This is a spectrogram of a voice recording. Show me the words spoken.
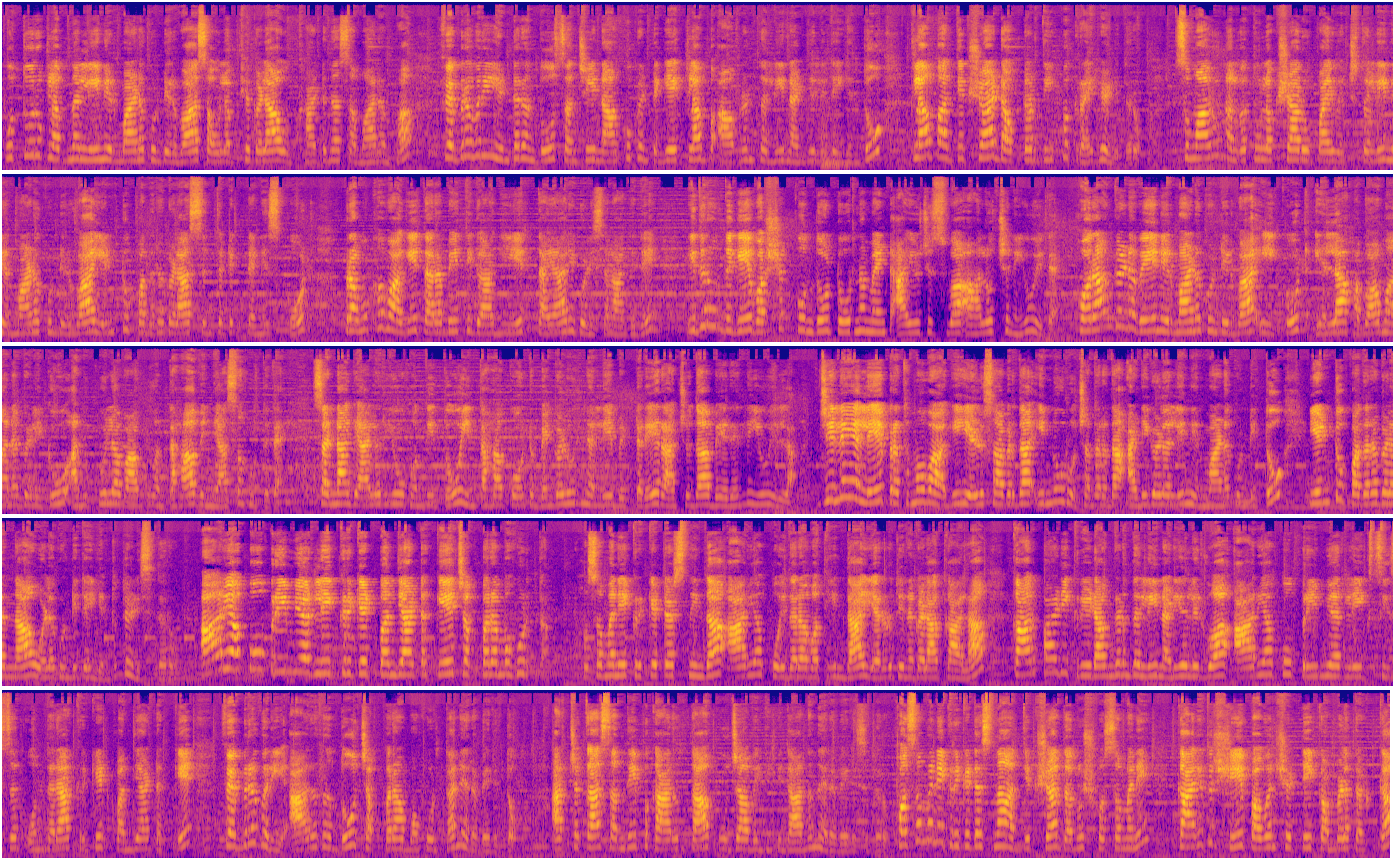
ಪುತ್ತೂರು ಕ್ಲಬ್ನಲ್ಲಿ ನಿರ್ಮಾಣಗೊಂಡಿರುವ ಸೌಲಭ್ಯಗಳ ಉದ್ಘಾಟನಾ ಸಮಾರಂಭ ಫೆಬ್ರವರಿ ಎಂಟರಂದು ಸಂಜೆ ನಾಲ್ಕು ಗಂಟೆಗೆ ಕ್ಲಬ್ ಆವರಣದಲ್ಲಿ ನಡೆಯಲಿದೆ ಎಂದು ಕ್ಲಬ್ ಅಧ್ಯಕ್ಷ ಡಾಕ್ಟರ್ ದೀಪಕ್ ರೈ ಹೇಳಿದರು. ಸುಮಾರು ನಲವತ್ತು ಲಕ್ಷ ರೂಪಾಯಿ ವೆಚ್ಚದಲ್ಲಿ ನಿರ್ಮಾಣಗೊಂಡಿರುವ ಎಂಟು ಪದರಗಳ ಸಿಂಥೆಟಿಕ್ ಟೆನ್ನಿಸ್ ಕೋರ್ಟ್ ಪ್ರಮುಖವಾಗಿ ತರಬೇತಿಗಾಗಿಯೇ ತಯಾರಿಗೊಳಿಸಲಾಗಿದೆ. ಇದರೊಂದಿಗೆ ವರ್ಷಕ್ಕೊಂದು ಟೂರ್ನಮೆಂಟ್ ಆಯೋಜಿಸುವ ಆಲೋಚನೆಯೂ ಇದೆ. ಹೊರಾಂಗಣವೇ ನಿರ್ಮಾಣಗೊಂಡಿರುವ ಈ ಕೋರ್ಟ್ ಎಲ್ಲಾ ಹವಾಮಾನಗಳಿಗೂ ಅನುಕೂಲವಾಗುವಂತಹ ವಿನ್ಯಾಸ ಹೊಂದಿದೆ. ಸಣ್ಣ ಗ್ಯಾಲರಿಯೂ ಹೊಂದಿದ್ದು ಇಂತಹ ಕೋರ್ಟ್ ಬೆಂಗಳೂರಿನಲ್ಲಿ ಬಿಟ್ಟರೆ ರಾಜ್ಯದ ಬೇರೆಲ್ಲಿಯೂ ಇಲ್ಲ. ಜಿಲ್ಲೆಯಲ್ಲೇ ಪ್ರಥಮವಾಗಿ ಏಳು ಸಾವಿರದ ಇನ್ನೂರು ಚದರದ ಅಡಿಗಳಲ್ಲಿ ನಿರ್ಮಾಣಗೊಂಡಿದ್ದು, ಎಂಟು ಪದರಗಳನ್ನ ಒಳಗೊಂಡಿದೆ ಎಂದು ತಿಳಿಸಿದರು. ಆರ್ಯಾಪು ಪ್ರೀಮಿಯರ್ ಲೀಗ್ ಕ್ರಿಕೆಟ್ ಪಂದ್ಯಾಟಕ್ಕೆ ಚಪ್ಪರ ಮುಹೂರ್ತ ಹೊಸಮನೆ ಕ್ರಿಕೆಟರ್ಸ್ನಿಂದ ಆರ್ಯಾಪು ಇದರ ವತಿಯಿಂದ ಎರಡು ದಿನಗಳ ಕಾಲ ಕಾರ್ಪಾಡಿ ಕ್ರೀಡಾಂಗಣದಲ್ಲಿ ನಡೆಯಲಿರುವ ಆರ್ಯಾಪು ಪ್ರೀಮಿಯರ್ ಲೀಗ್ ಸೀಸನ್ ಒಂದರ ಕ್ರಿಕೆಟ್ ಪಂದ್ಯಾಟಕ್ಕೆ ಫೆಬ್ರವರಿ ಆರರಂದು ಚಪ್ಪರ ಮುಹೂರ್ತ ನೆರವೇರಿತು. ಅರ್ಚಕ ಸಂದೀಪ್ ಕಾರಂತ ಪೂಜಾ ವಿಧಿವಿಧಾನ ನೆರವೇರಿಸಿದರು. ಹೊಸಮನೆ ಕ್ರಿಕೆಟರ್ಸ್ನ ಅಧ್ಯಕ್ಷ ಧನುಷ್ ಹೊಸಮನೆ, ಕಾರ್ಯದರ್ಶಿ ಪವನ್ ಶೆಟ್ಟಿ ಕಂಬಳತಡ್ಕ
